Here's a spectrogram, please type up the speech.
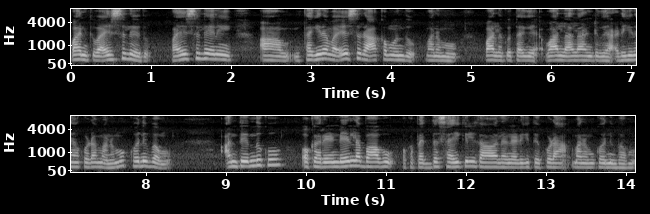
వానికి వయసు లేదు. వయసు లేని తగిన వయసు రాకముందు మనము వాళ్ళకు తగి వాళ్ళు అలాంటివి అడిగినా కూడా మనము కొనివ్వము. అంతెందుకు? ఒక రెండేళ్ళ బాబు ఒక పెద్ద సైకిల్ కావాలని అడిగితే కూడా మనం కొనివ్వము.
